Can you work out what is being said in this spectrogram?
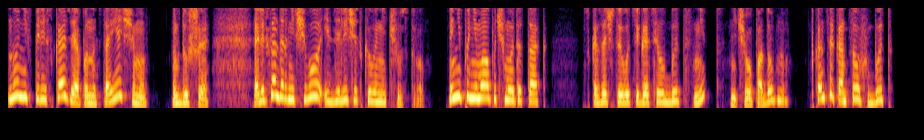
Но не в пересказе, а по-настоящему, в душе, Александр ничего идиллического не чувствовал. И не понимал, почему это так. Сказать, что его тяготил быт, нет, ничего подобного. В конце концов, быт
